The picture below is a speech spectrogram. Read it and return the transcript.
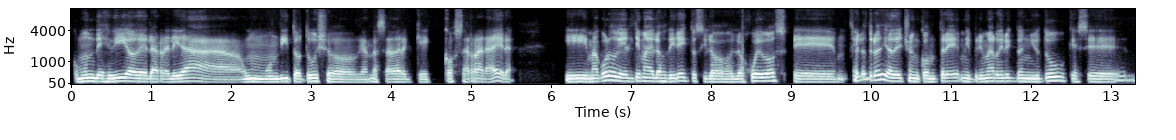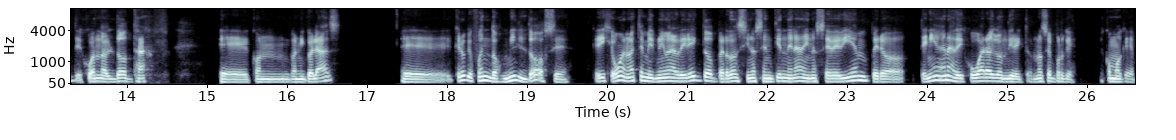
como un desvío de la realidad, un mundito tuyo que andas a ver qué cosa rara era. Y me acuerdo que el tema de los directos y los, juegos, eh, el otro día de hecho encontré mi primer directo en YouTube, que es eh, de jugando al Dota eh, con, Nicolás, creo que fue en 2012, que dije, bueno, este es mi primer directo, perdón si no se entiende nada y no se ve bien, pero tenía ganas de jugar algo en directo, no sé por qué. Es como que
